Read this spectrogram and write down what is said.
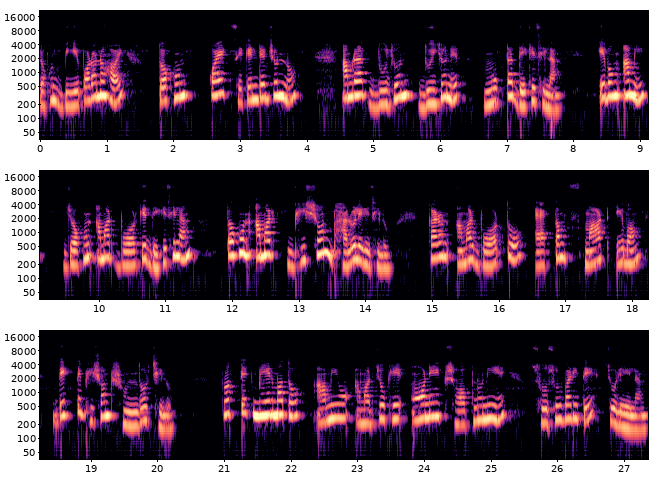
যখন বিয়ে পড়ানো হয়, তখন কয়েক সেকেন্ডের জন্য আমরা দুজন দুইজনের মুখটা দেখেছিলাম এবং আমি যখন আমার বরকে দেখেছিলাম, তখন আমার ভীষণ ভালো লেগেছিল। কারণ আমার বর তো একদম স্মার্ট এবং দেখতে ভীষণ সুন্দর ছিল। প্রত্যেক মেয়ের মতো আমিও আমার চোখে অনেক স্বপ্ন নিয়ে শ্বশুরবাড়িতে চলে এলাম।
